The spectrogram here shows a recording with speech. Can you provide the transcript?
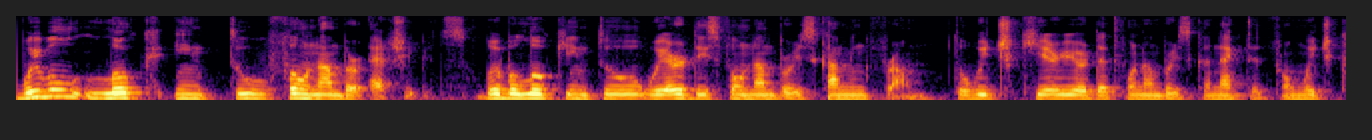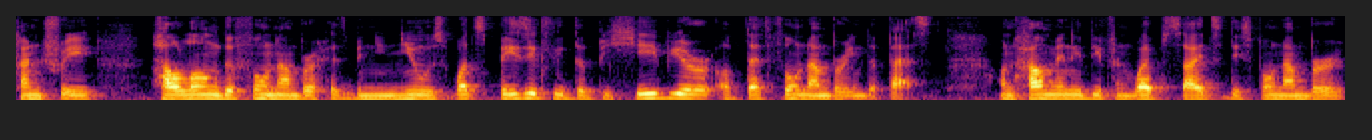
We will look into phone number attributes. We will look into where this phone number is coming from, to which carrier that phone number is connected, from which country, how long the phone number has been in use, what's basically the behavior of that phone number in the past, on how many different websites this phone number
